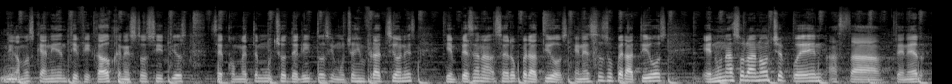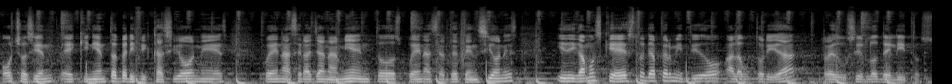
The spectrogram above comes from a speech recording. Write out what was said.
Digamos que han identificado que en estos sitios se cometen muchos delitos y muchas infracciones y empiezan a hacer operativos. En estos operativos, en una sola noche pueden hasta tener 800, eh, 500 verificaciones, pueden hacer allanamientos, pueden hacer detenciones y digamos que esto le ha permitido a la autoridad reducir los delitos.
